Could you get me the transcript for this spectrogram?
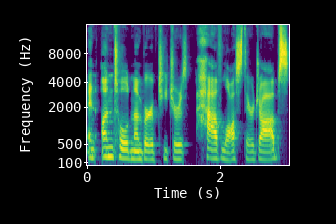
an untold number of teachers have lost their jobs,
